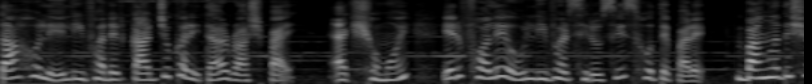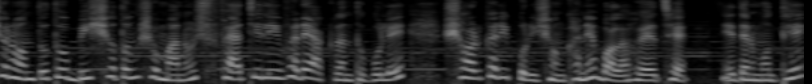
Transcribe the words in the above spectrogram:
তাহলে লিভারের কার্যকারিতা হ্রাস পায়। এক সময় এর ফলেও লিভার সিরোসিস হতে পারে। বাংলাদেশের অন্তত বিশ শতাংশ মানুষ ফ্যাটি লিভারে আক্রান্ত বলে সরকারি পরিসংখ্যানে বলা হয়েছে। এদের মধ্যে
